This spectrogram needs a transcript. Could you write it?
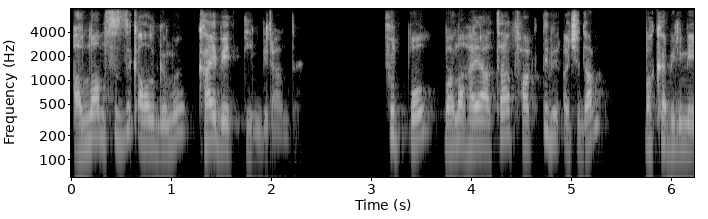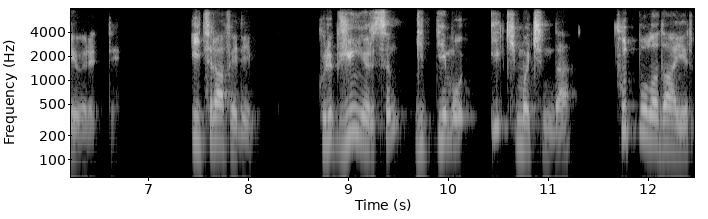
Anlamsızlık algımı kaybettiğim bir andı. Futbol bana hayata farklı bir açıdan bakabilmeyi öğretti. İtiraf edeyim. Kulüp Juniors'ın gittiğim o ilk maçında futbola dair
